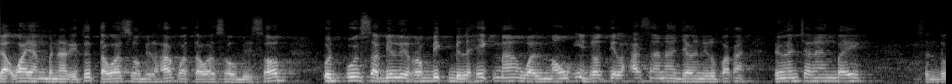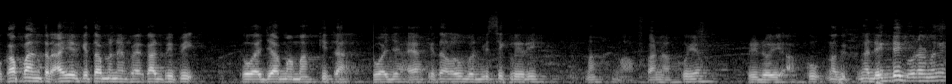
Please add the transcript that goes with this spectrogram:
dakwah yang benar itu tawasau bil haq wa tawasau bisob Ud'u sabili rabbik bil hikmah wal mau'idotil hasanah. Jangan dilupakan dengan cara yang baik. Sentuh kapan terakhir kita menempelkan pipi ke wajah mamah kita, ke wajah ayah kita lalu berbisik lirih, "Mah, maafkan aku ya. Ridhoi aku." Ngadeg-deg orang lagi.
